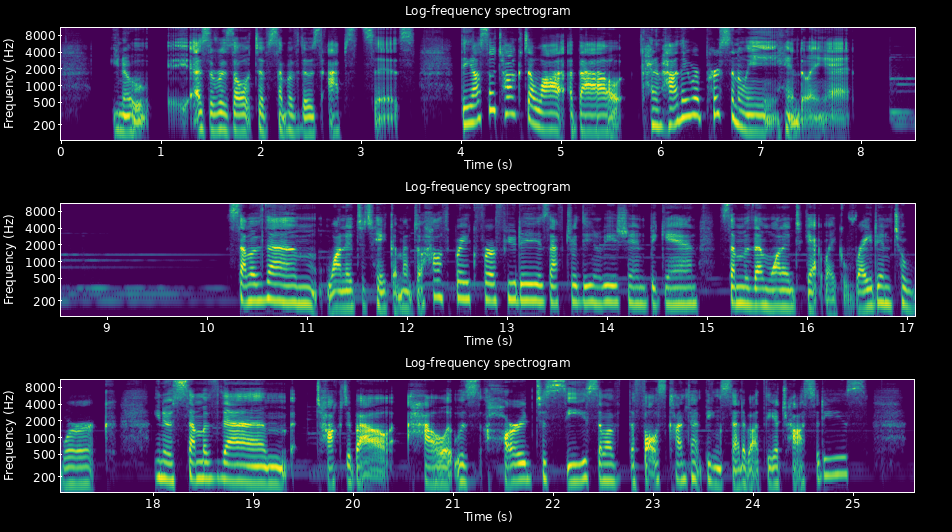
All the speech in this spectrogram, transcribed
you know, eh, as a result of some of those absences. They also talked a lot about kind of how they were personally handling it. Some of them wanted to take a mental health break for a few days after the invasion began. Some of them wanted to get like right into work. You know, some of them talked about how it was hard to see some of the false content being said about the atrocities.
